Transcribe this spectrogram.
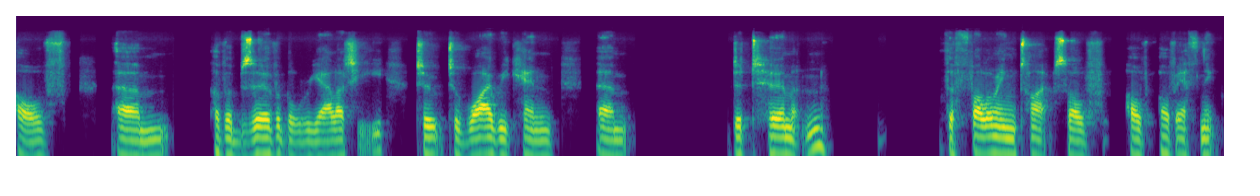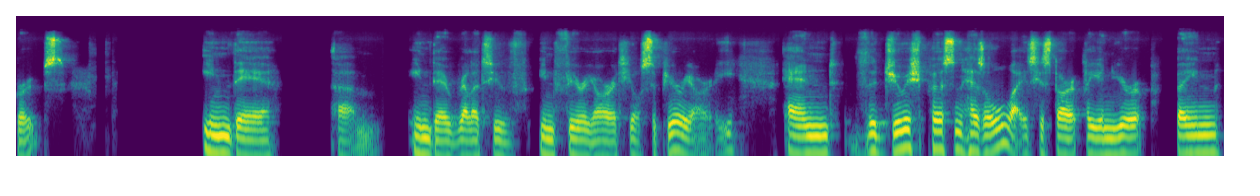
of um, of observable reality to, to why we can um, determine the following types of, of, of ethnic groups in their um, in their relative inferiority or superiority. And the Jewish person has always historically in Europe been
